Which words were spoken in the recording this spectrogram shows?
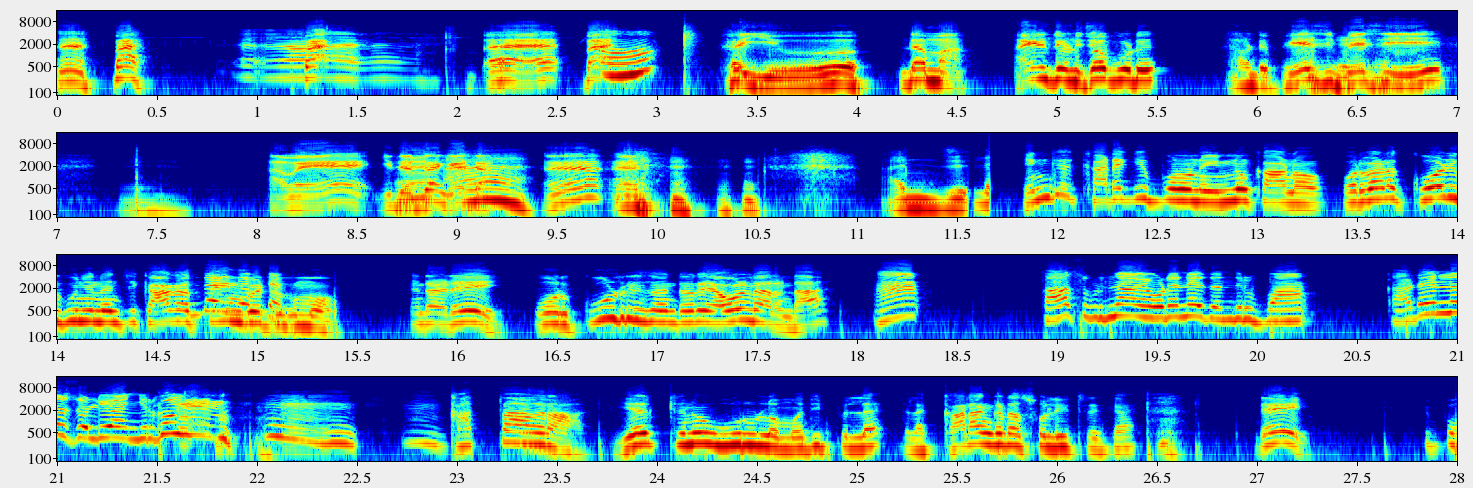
அஹ், பே, பே, பே, பே. ஐயோ இந்தம்மா ஐநூத்தி ஒண்ணு சோப்பு விடு அவன்கிட்ட பேசி பேசி. அவன் கேட்டான். அஹ். அஞ்சு. எங்க கடைக்கு போகணும் இன்னும் காணோம். ஒருவேளை கோழி குஞ்சு நினைச்சு காக்கா தீன் போயிட்டு இருக்குமோ ஏண்டா டேய் ஒரு கூல் ட்ரிங்க் சென்டர் எவ்வளவு நேரம்டா? காசு கொடுத்தா உடனே தந்திருப்பான். கடைன்னு சொல்லி வாங்கியிருக்கோம். கத்தாதடா. ஏற்கனவே ஊருள்ள மதிப்பு இல்ல. இதுல கடன் கடை சொல்லிட்டு இருக்க. டேய் இப்ப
